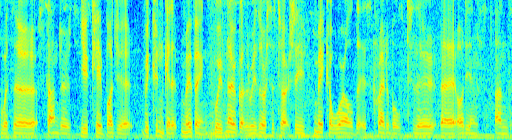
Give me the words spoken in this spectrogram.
with a standard UK budget, we couldn't get it moving. We've now got the resources to actually make a world that is credible to the uh, audience and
